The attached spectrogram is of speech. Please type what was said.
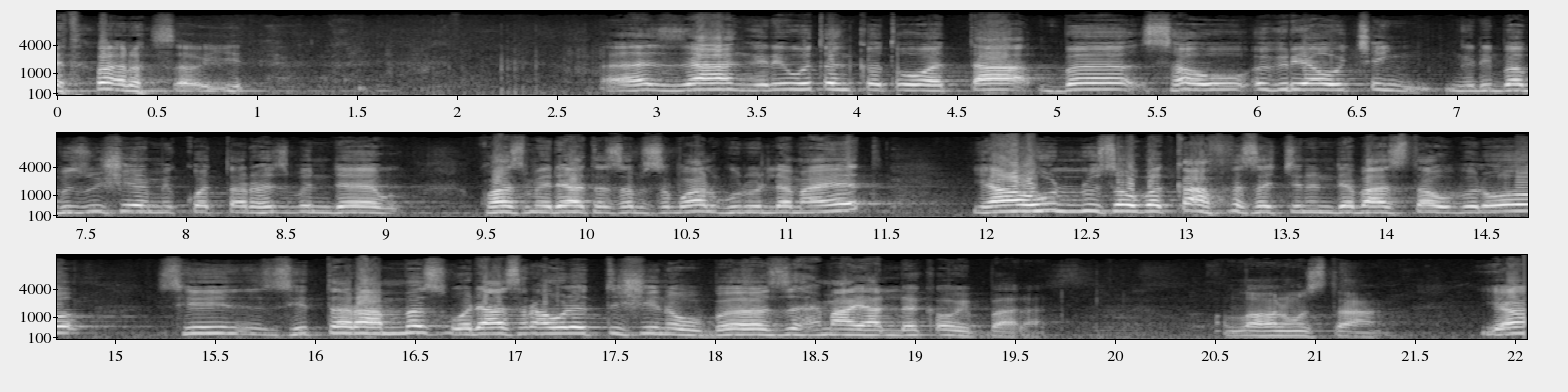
የተባለው ሰውዬ። እዛ እንግዲህ ውጥንቅጡ ወጣ። በሰው እግር ያውጭኝ። እንግዲህ በብዙ ሺህ የሚቆጠር ህዝብ እንደ ኳስ ሜዳ ተሰብስቧል ጉዱን ለማየት። ያ ሁሉ ሰው በቃ አፈሰችን እንደ ባስታው ብሎ ሲተራመስ ወደ አስራ ሁለት ሺህ ነው በዝህማ ያለቀው ይባላል። አላሁ ልሙስተዓን ያ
